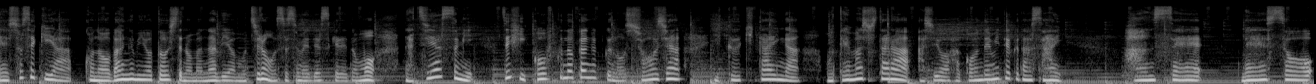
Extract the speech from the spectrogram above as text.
えー、書籍やこの番組を通しての学びはもちろんおすすめですけれども夏休みぜひ幸福の科学の少女行く機会が持てましたら足を運んでみてください。反省瞑想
